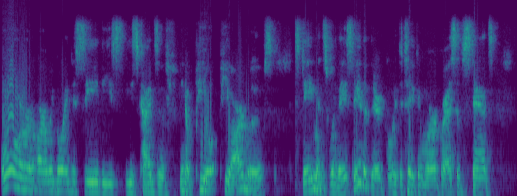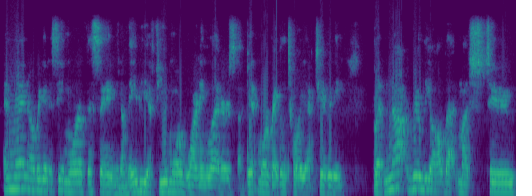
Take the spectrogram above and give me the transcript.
Or are we going to see these these kinds of, you know, PR moves statements where they say that they're going to take a more aggressive stance. And then are we going to see more of the same? You know, maybe a few more warning letters, a bit more regulatory activity, but not really all that much to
